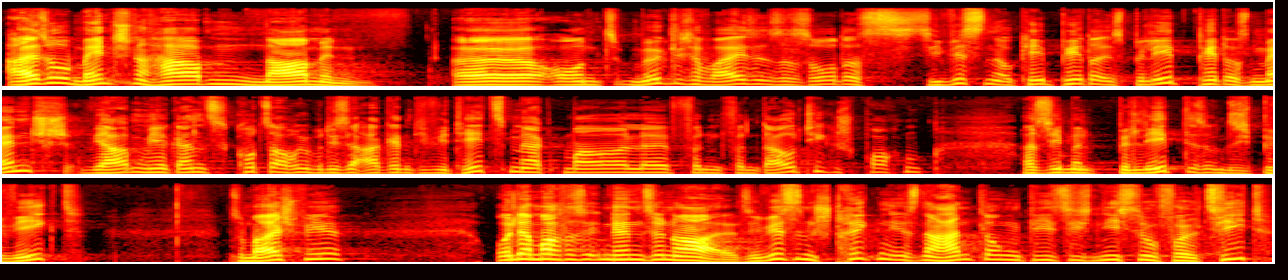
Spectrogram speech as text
Also Menschen haben Namen. Äh, und möglicherweise ist es so, dass Sie wissen, okay, Peter ist belebt, Peter ist Mensch. Wir haben hier ganz kurz auch über diese Agentivitätsmerkmale von, von Doughty gesprochen. Also jemand belebt ist und sich bewegt, zum Beispiel. Und er macht das intentional. Sie wissen, Stricken ist eine Handlung, die sich nicht so vollzieht,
